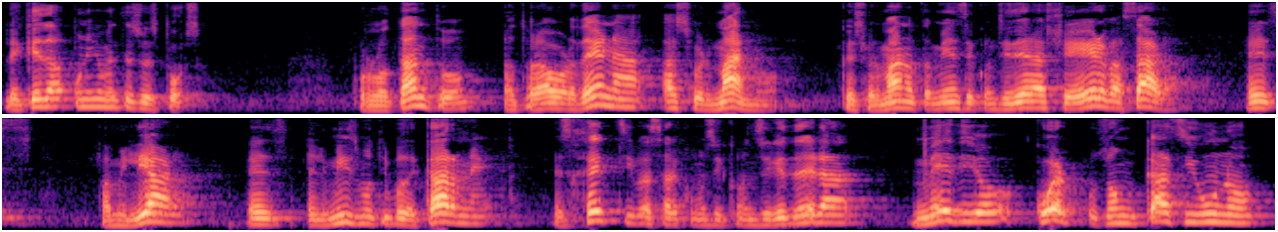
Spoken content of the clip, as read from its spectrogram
le queda únicamente su esposa. Por lo tanto, la Torah ordena a su hermano, que su hermano también se considera Sheer Basar, es familiar, es el mismo tipo de carne, es Hetzi Basar, como si considera medio cuerpo, son casi uno.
